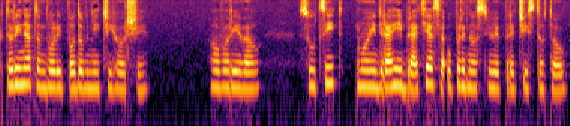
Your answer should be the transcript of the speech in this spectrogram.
ktorí na tom boli podobne či horšie. Hovorieval, súcit, moji drahí bratia, sa uprednostňuje pred čistotou.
